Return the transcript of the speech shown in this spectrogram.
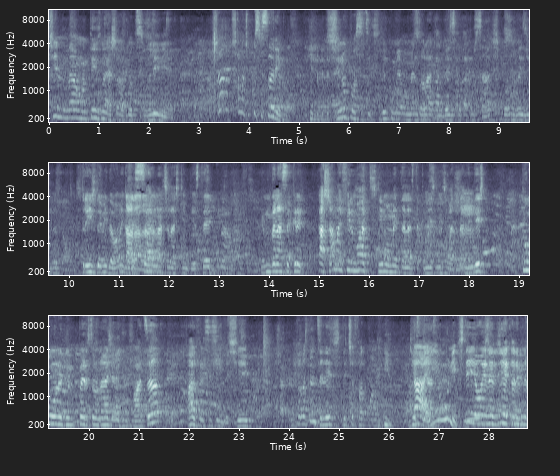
Și ne-am întins noi așa toți în linie. Așa, și am început să sărim. Și nu pot să-ți explic cum e momentul ăla când vezi că tu sari și pe urmă vezi că 30.000 de oameni Da, care da, da, sar da. în același timp. Este... Nu venea să cred. Așa am mai filmat, știi, momentele astea, când ești în spate. Dar când ești tu unul din personajele din față, altfel se simte. Și în felul ăsta înțelegi de ce fac oamenii Da, chestia asta. e unic. Știi, e o energie care vine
